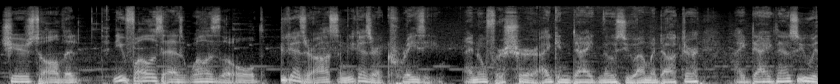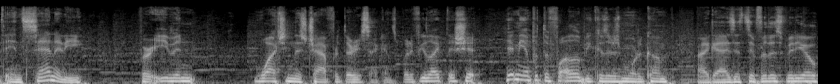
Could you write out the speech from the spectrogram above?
Cheers to all the, the new follows as well as the old. You guys are awesome. You guys are crazy. I know for sure I can diagnose you. I'm a doctor. I diagnose you with insanity for even watching this chat for 30 seconds. But if you like this shit, hit me up with the follow because there's more to come. Alright guys, that's it for this video.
